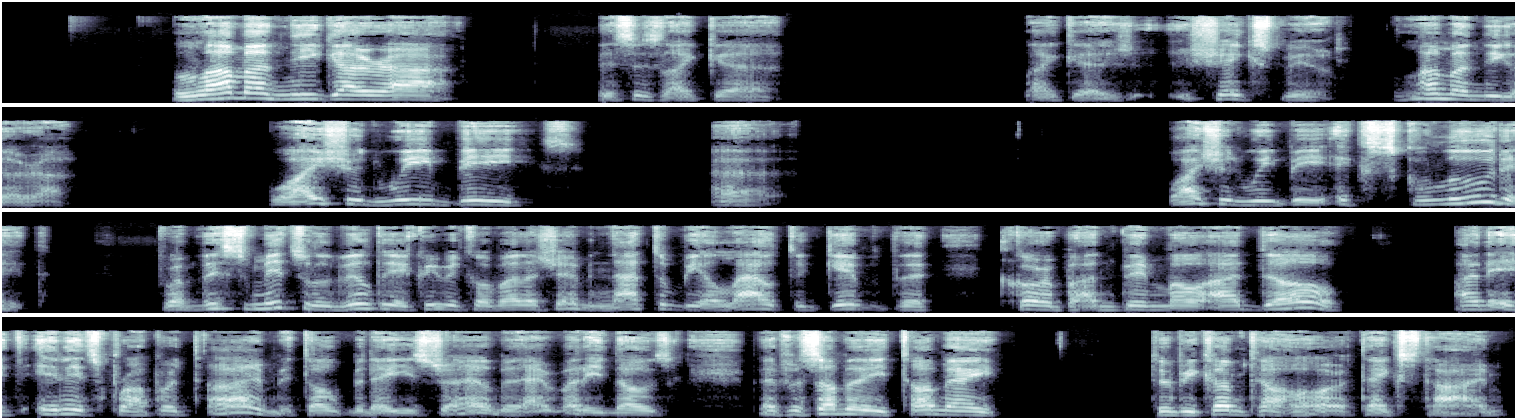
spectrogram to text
Lama nigara. This is like uh, like uh, Shakespeare. Lama nigara. Why should we be? Uh, why should we be excluded from this mitzvah, Vilti Akrivi Korban Hashem, not to be allowed to give the korban b'moado, and it in its proper time. It told Bnei Yisrael, but everybody knows that for somebody tamei to become tahor takes time,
